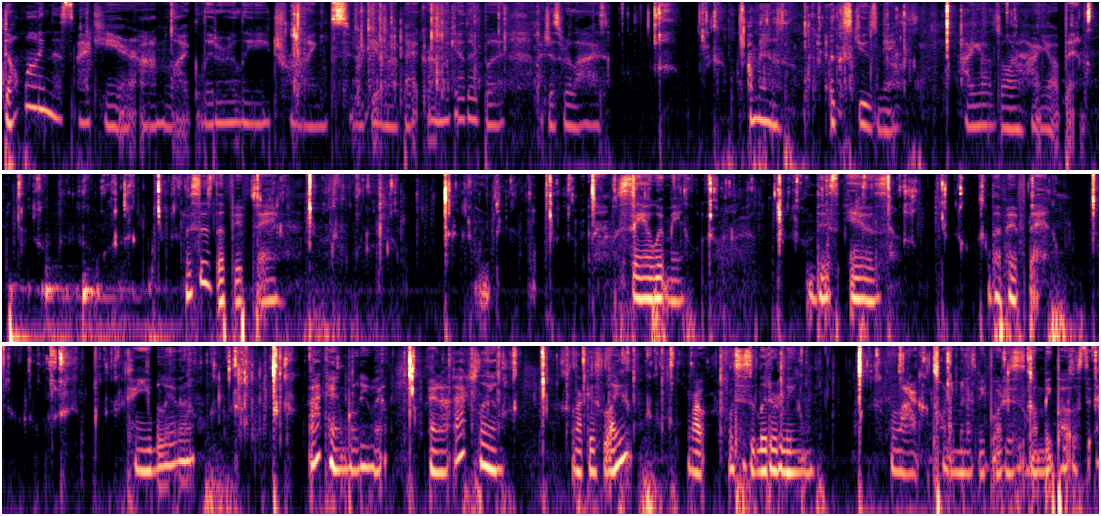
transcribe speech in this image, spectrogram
don't mind this back here. I'm like literally trying to get my background together, but I just realized. Oh, I mean, excuse me. How y'all doing? How y'all been? This is the fifth day. Say it with me. This is the fifth day. Can you believe it? I can't believe it. And I actually, like, it's late. Like, this is literally like 20 minutes before this is gonna be posted.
